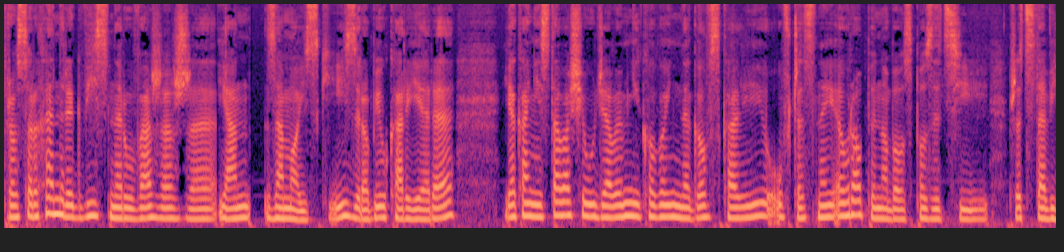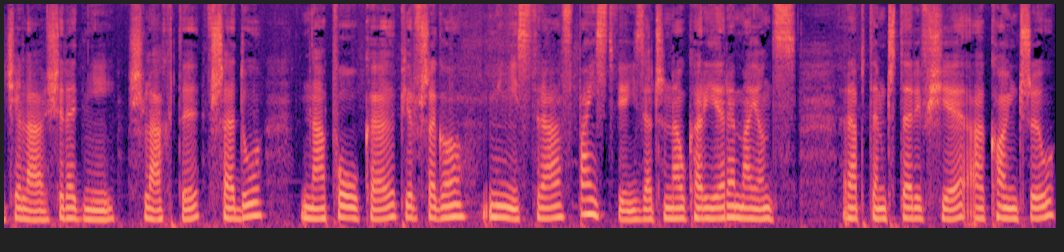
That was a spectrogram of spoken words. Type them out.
Profesor Henryk Wisner uważa, że Jan Zamojski zrobił karierę jaka nie stała się udziałem nikogo innego w skali ówczesnej Europy, no bo z pozycji przedstawiciela średniej szlachty wszedł na półkę pierwszego ministra w państwie i zaczynał karierę mając raptem cztery wsie, a kończył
